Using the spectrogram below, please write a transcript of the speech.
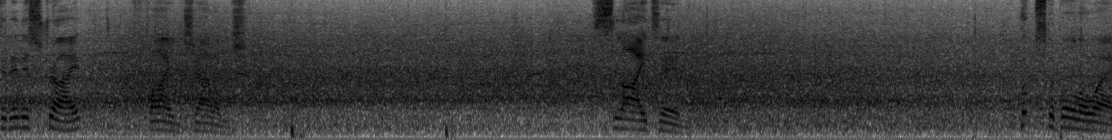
Takes it in his stride. Fine challenge. Slides in. Hooks the ball away.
